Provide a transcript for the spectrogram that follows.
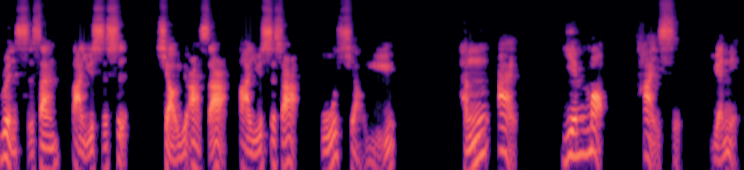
闰十三，大于十四，小于二十二，大于四十二，无小于。恒爱燕茂太史元年。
